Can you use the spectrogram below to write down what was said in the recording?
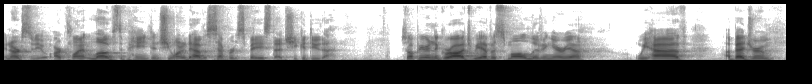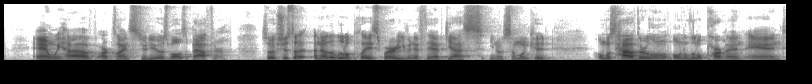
an art studio. Our client loves to paint, and she wanted to have a separate space that she could do that. So up here in the garage, we have a small living area. We have a bedroom, and we have our client's studio as well as a bathroom. So it's just a, another little place where even if they have guests, you know, someone could almost have their own, own little apartment and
